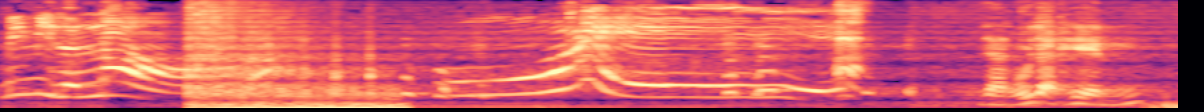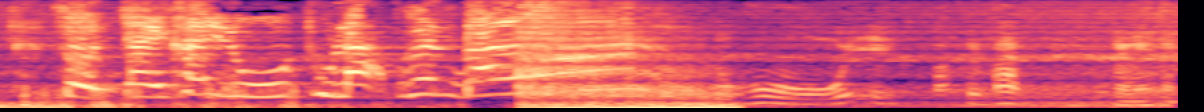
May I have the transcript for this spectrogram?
ไม่มีแล้วหรอ โอ้ย อยากรู้อยากเห็น สนใจใครรู้ธุระเพื่อนบ้าน โอ้โหปักเป็นบ้านยังไงนะ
